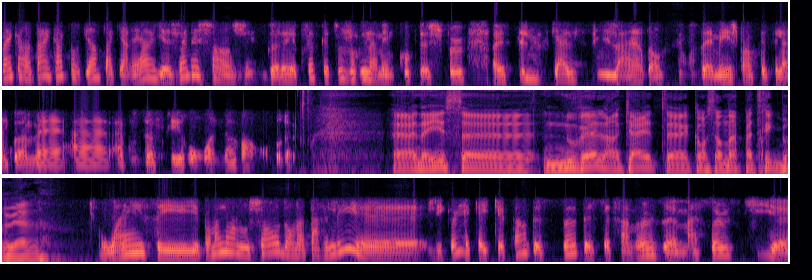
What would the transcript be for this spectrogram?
50 ans, et quand tu regardes sa carrière, il a jamais changé, ce gars-là. Il a presque toujours eu la même coupe de cheveux, un style musical similaire. Donc, si vous aimez, je pense que c'est l'album euh, à, à vous offrir au mois de novembre. Euh, Anaïs, euh, nouvelle enquête euh, concernant Patrick Bruel. Ouais, c'est il est pas mal dans l'eau chaude. On a parlé, euh, les gars, il y a quelque temps de ça, de cette fameuse masseuse qui, euh,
